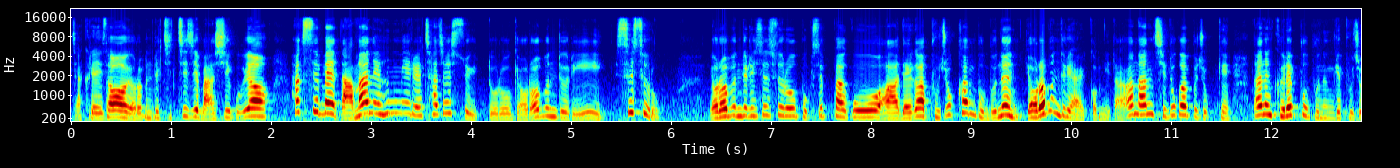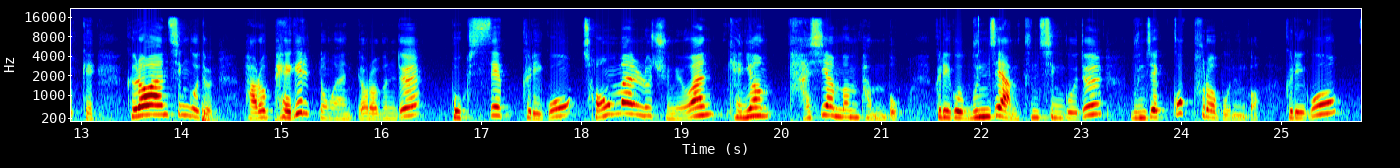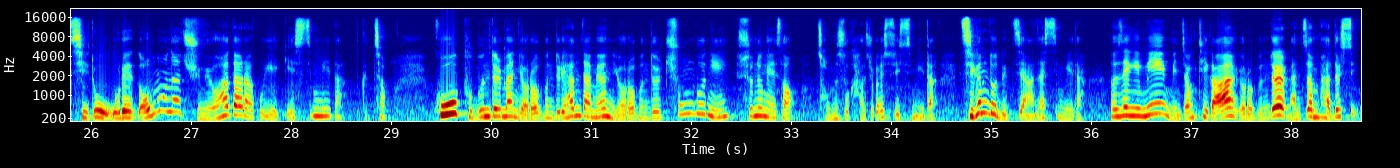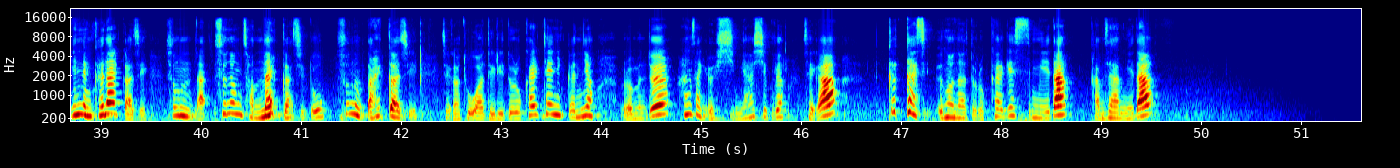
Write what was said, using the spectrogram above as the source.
자, 그래서 여러분들 지치지 마시고요. 학습에 나만의 흥미를 찾을 수 있도록 여러분들이 스스로 여러분들이 스스로 복습하고 아 내가 부족한 부분은 여러분들이 알 겁니다. 아, 난 지도가 부족해. 나는 그래프 보는 게 부족해. 그러한 친구들 바로 100일 동안 여러분들 복습 그리고 정말로 중요한 개념 다시 한번 반복 그리고 문제 안 푼 친구들 문제 꼭 풀어보는 거 그리고 지도 올해 너무나 중요하다라고 얘기했습니다. 그쵸? 그 부분들만 여러분들이 한다면 여러분들 충분히 수능에서 점수 가져갈 수 있습니다. 지금도 늦지 않았습니다. 선생님이 민정티가 여러분들 만점 받을 수 있는 그날까지 수능, 수능 전날까지도 수능 날까지 제가 도와드리도록 할 테니까요. 여러분들 항상 열심히 하시고요. 제가 끝까지 응원하도록 하겠습니다. 감사합니다.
